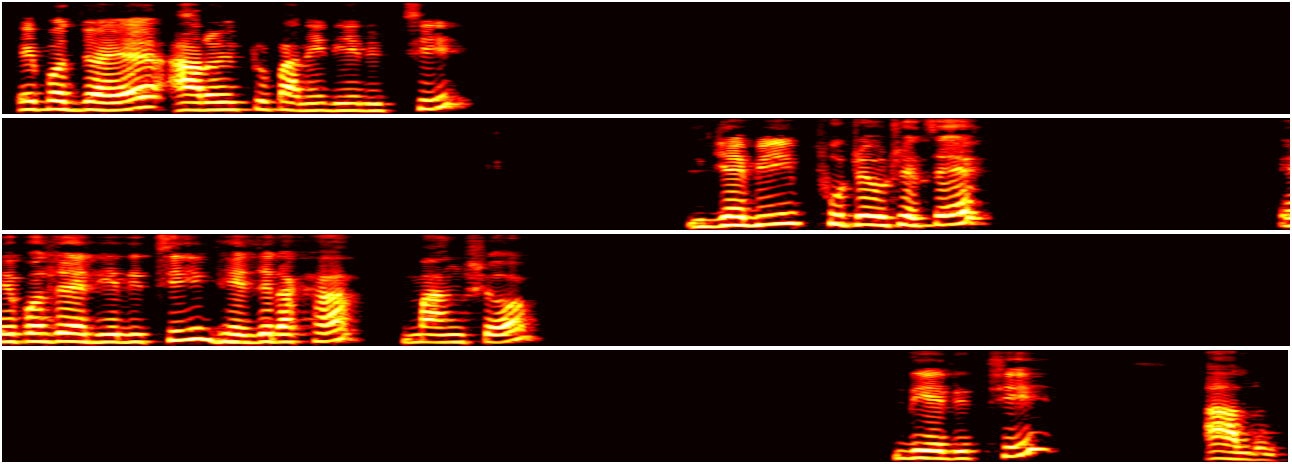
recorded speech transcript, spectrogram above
এ পর্যায়ে আরও একটু পানি দিয়ে দিচ্ছি। গ্রেভি ফুটে উঠেছে। এ পর্যায়ে দিয়ে দিচ্ছি, ভেজে রাখা মাংস। দিয়ে দিচ্ছি আলু।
